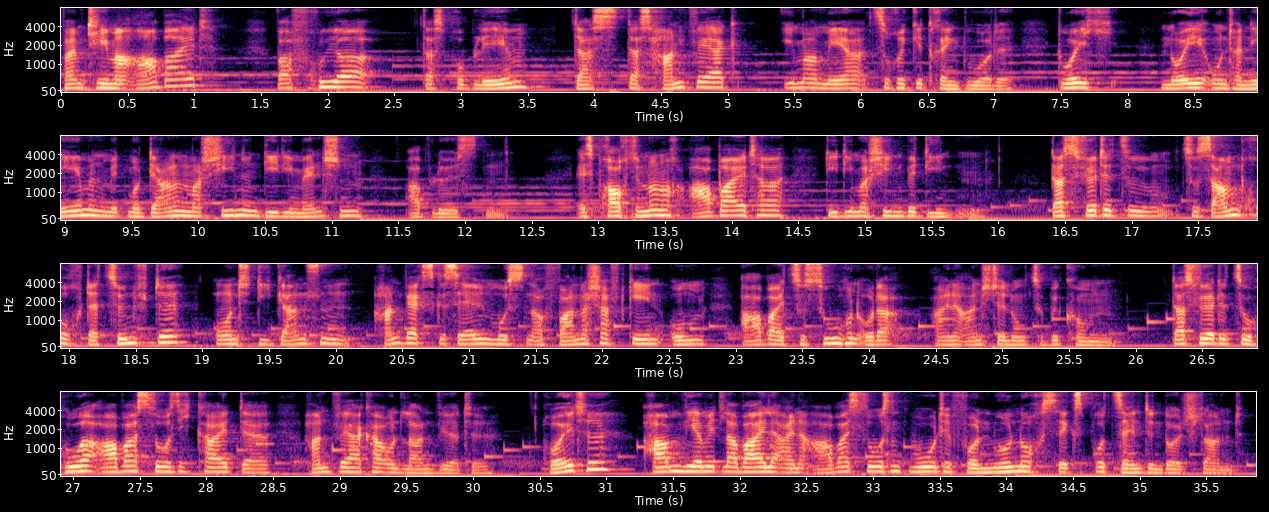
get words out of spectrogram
Beim Thema Arbeit war früher das Problem, dass das Handwerk immer mehr zurückgedrängt wurde durch neue Unternehmen mit modernen Maschinen, die die Menschen ablösten. Es brauchte nur noch Arbeiter, die die Maschinen bedienten. Das führte zum Zusammenbruch der Zünfte und die ganzen Handwerksgesellen mussten auf Wanderschaft gehen, um Arbeit zu suchen oder eine Anstellung zu bekommen. Das führte zu hoher Arbeitslosigkeit der Handwerker und Landwirte. Heute haben wir mittlerweile eine Arbeitslosenquote von nur noch 6% in Deutschland.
